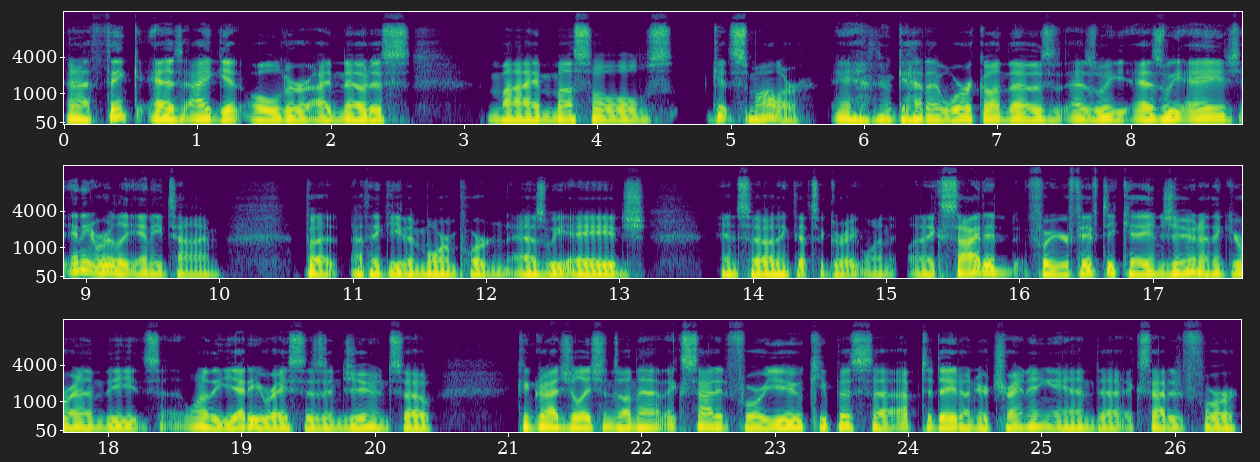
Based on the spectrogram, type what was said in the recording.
And I think as I get older, I notice my muscles get smaller and we've got to work on those as we as we age any really any time but i think even more important as we age and so I think that's a great one. And excited for your 50K in June. I think you're running the one of the Yeti races in June. So congratulations on that. Excited for you. Keep us uh, up to date on your training and uh, excited for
